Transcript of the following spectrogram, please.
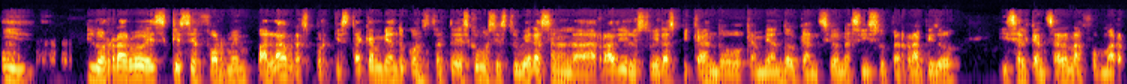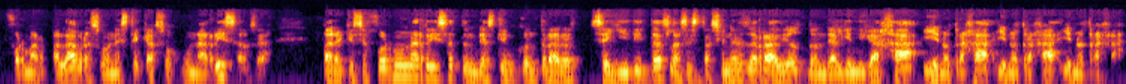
Y lo raro es que se formen palabras, porque está cambiando constante. Es como si estuvieras en la radio y lo estuvieras picando o cambiando canción así súper rápido y se alcanzaran a formar, formar palabras, o en este caso, una risa. O sea, para que se forme una risa tendrías que encontrar seguiditas las estaciones de radio donde alguien diga ja y en otra ja y en otra ja y en otra ja.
